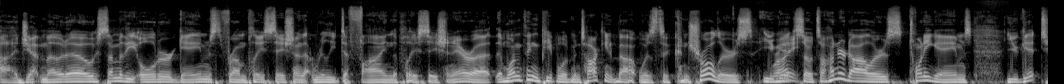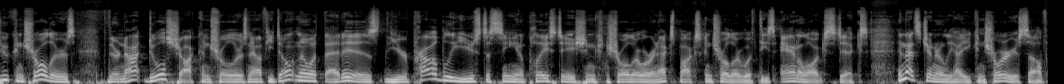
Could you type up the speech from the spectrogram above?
uh, Jet Moto, some of the older games from PlayStation that really define the PlayStation era. The one thing people have been talking about was the controllers. You Right. get so it's hundred dollars, twenty games. You get two controllers. They're not DualShock controllers. Now, if you don't know what that is, you're probably used to seeing a PlayStation controller or an Xbox controller with these analog sticks, and that's generally how you control yourself.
